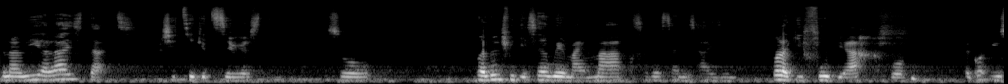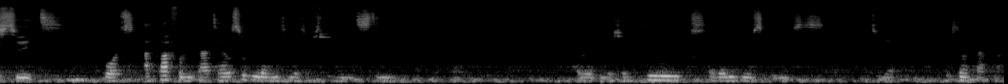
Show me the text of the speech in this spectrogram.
Then I realized that I should take it seriously. So, voluntarily, they said wear my mask, started sanitizing. Not like a phobia, but I got used to it. But apart from that, I also learned a lot of things. I read a lot of books, I learned new skills. So yeah, it's not that bad.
